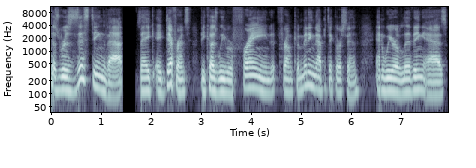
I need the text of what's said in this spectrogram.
does resisting that make a difference because we refrained from committing that particular sin and we are living as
